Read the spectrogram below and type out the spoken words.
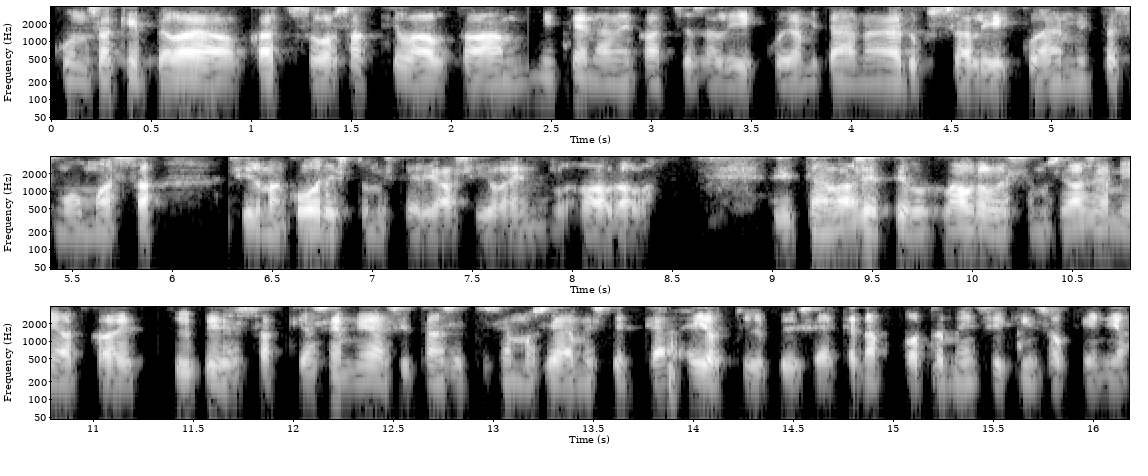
kun sakin pelaaja katsoo sakkilautaa, miten hänen katseensa liikkuu ja mitä hänen ajatuksessaan liikkuu. Hän mittasi muun muassa silmän kohdistumista eri asioihin laudalla. Ja sitten hän asetti laudalle sellaisia asemia, jotka olivat tyypillisiä sakkiasemia, ja sitten sitten sellaisia, mistä ei ole tyypillisiä, ehkä nappautta mihin sikin sokin. Ja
